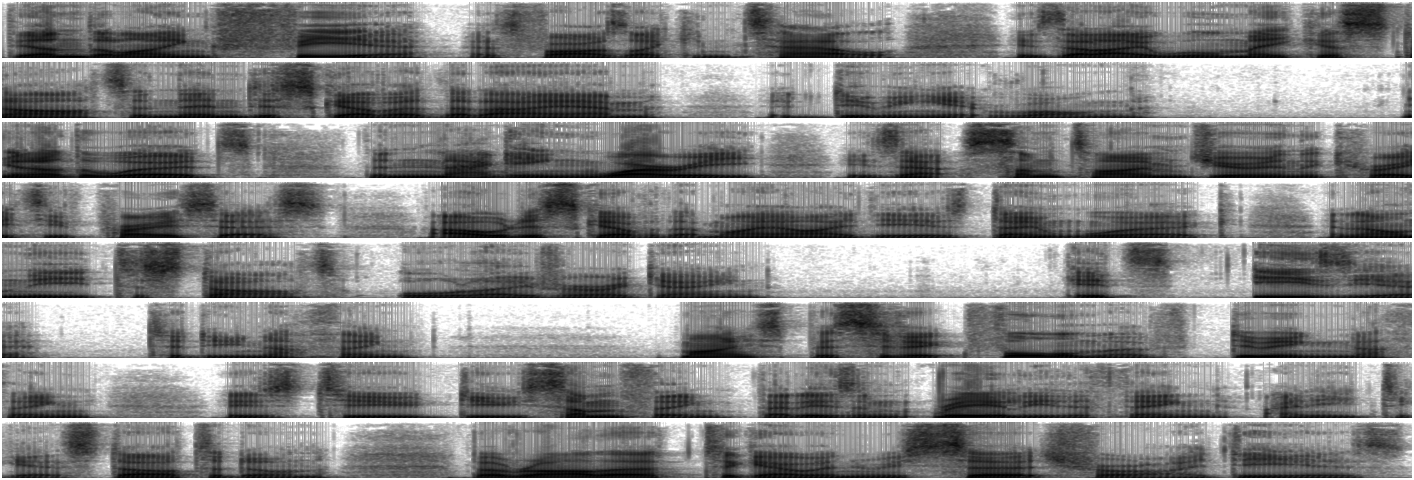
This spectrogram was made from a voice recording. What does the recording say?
The underlying fear, as far as I can tell, is that I will make a start and then discover that I am doing it wrong. In other words, the nagging worry is that sometime during the creative process, I will discover that my ideas don't work and I'll need to start all over again. It's easier to do nothing. My specific form of doing nothing is to do something that isn't really the thing I need to get started on, but rather to go and research for ideas.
